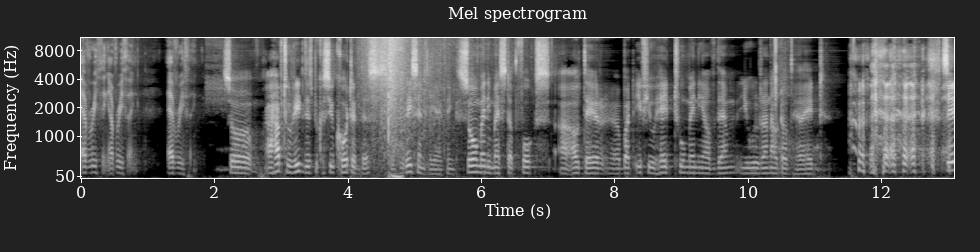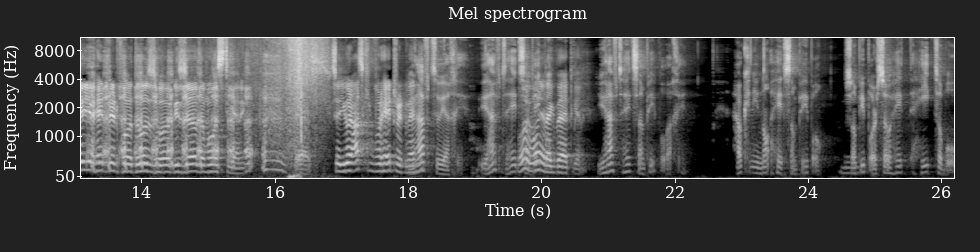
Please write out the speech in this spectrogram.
everything everything everything so I have to read this because you quoted this recently. I think so many messed up folks are out there, uh, but if you hate too many of them, you will run out of their hate. Save your hatred for those who deserve the most. Yani. yes So you are asking for hatred, man. you have to ya you have to hate Why, some why people like that? Yani? you have to hate some people akhi. how can you not hate some people some people are so hate hateable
